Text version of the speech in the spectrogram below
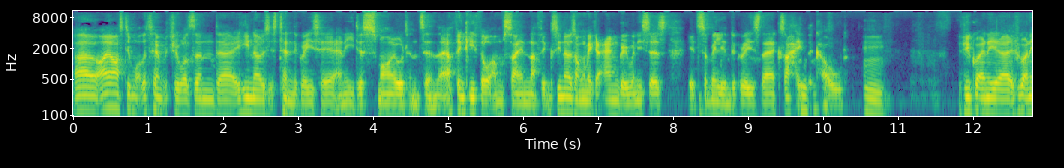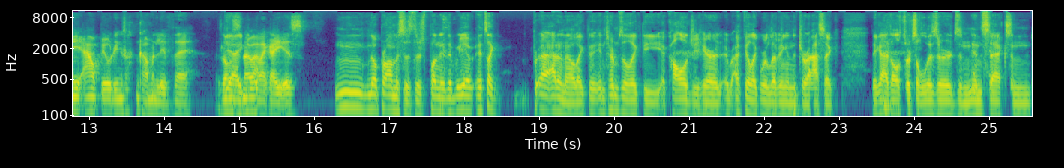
I asked him what the temperature was, and uh, he knows it's 10 degrees here, and he just smiled. And said, I think he thought I'm saying nothing because he knows I'm going to get angry when he says it's a million degrees there because I hate the cold. Mm. If you've got any, uh, if you've got any outbuildings, I can come and live there as long Yeah, as no alligators. Mm, no promises. There's plenty that we have. It's like I don't know, like the, in terms of like the ecology here. I feel like we're living in the Jurassic. They got all sorts of lizards and insects and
